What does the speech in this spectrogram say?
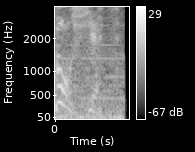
Bullshit!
